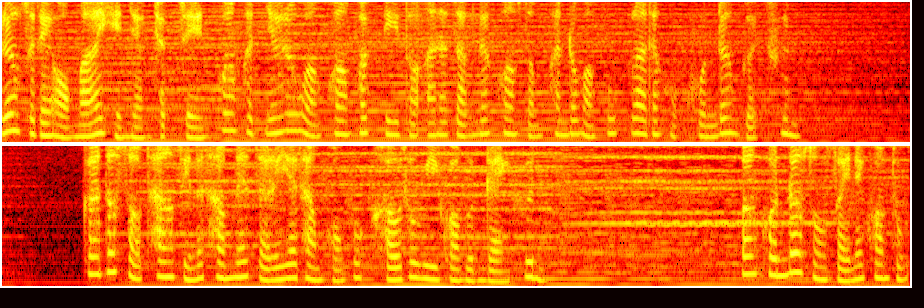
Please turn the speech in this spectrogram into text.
เริ่มแสดงออกมาให้เห็นอย่างชัดเจน ความขัดแย้งระหว่างความพักดีต่ออาณาจักรและความสัมพันธ์ระหว่างผู้กล้าทั้งหกคนเริ่มเกิดขึ้น การทดสอบทางศีลธรรมและจริยธรรมของพวกเขาทวีความรุนแรงขึ้น บางคนเริ่มสงสัยในความถูก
